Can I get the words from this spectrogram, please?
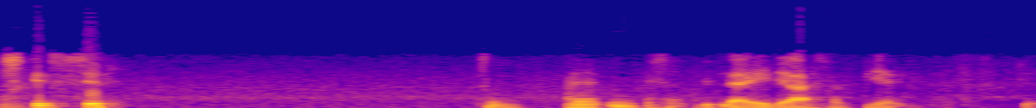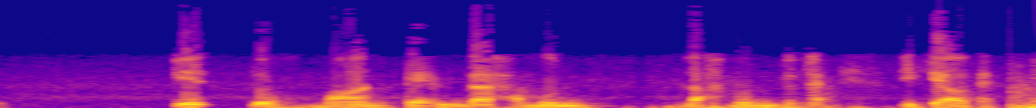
اس کی صرف لائی جا سکتی ہے۔ یہ لحمان کے لحمن لحمن یہ کیا ہوتا ہے؟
